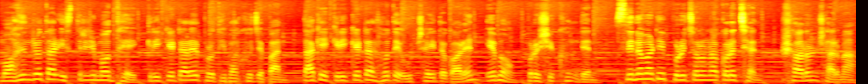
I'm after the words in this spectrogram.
মহেন্দ্র তার স্ত্রীর মধ্যে ক্রিকেটারের প্রতিভা খুঁজে পান। তাকে ক্রিকেটার হতে উৎসাহিত করেন এবং প্রশিক্ষণ দেন। সিনেমাটি পরিচালনা করেছেন শরণ শর্মা।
